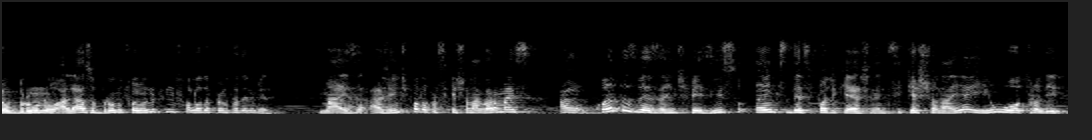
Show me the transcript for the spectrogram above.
o Bruno, aliás, o Bruno foi o único que não falou da pergunta dele mesmo. Mas a gente parou para se questionar agora, mas a, quantas vezes a gente fez isso antes desse podcast, né? De se questionar, e aí, o outro ali?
